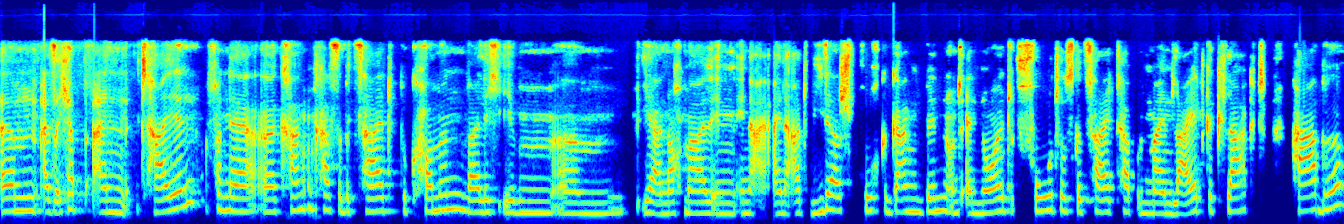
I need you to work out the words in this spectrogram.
Ähm, also ich habe einen Teil von der äh, Krankenkasse bezahlt bekommen, weil ich eben ähm, ja nochmal in, in eine Art Widerspruch gegangen bin und erneut Fotos gezeigt habe und mein Leid geklagt habe.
